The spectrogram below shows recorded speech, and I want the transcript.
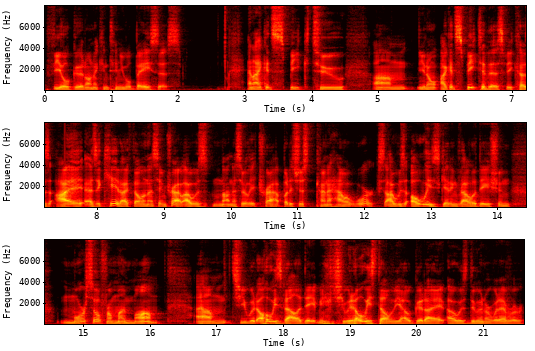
feel good on a continual basis. And i could speak to um, you know, I could speak to this because I, as a kid, I fell in that same trap. I was not necessarily a trap, but it's just kind of how it works. I was always getting validation more so from my mom. Um, she would always validate me. She would always tell me how good I, I was doing or whatever.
